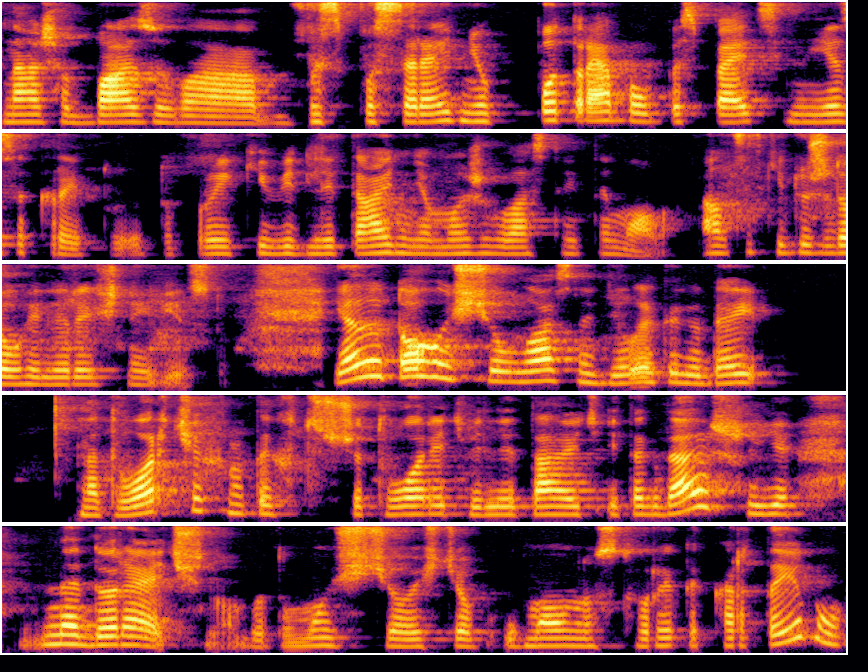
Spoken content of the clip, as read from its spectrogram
Наша базова безпосередньо потреба в безпеці не є закритою, то про які відлітання може власне йти мова. Але це такий дуже довгий ліричний відступ. Я до того, що власне ділити людей на творчих, на тих, що творять, відлітають і так далі, є недоречно, бо тому що щоб умовно створити картину.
